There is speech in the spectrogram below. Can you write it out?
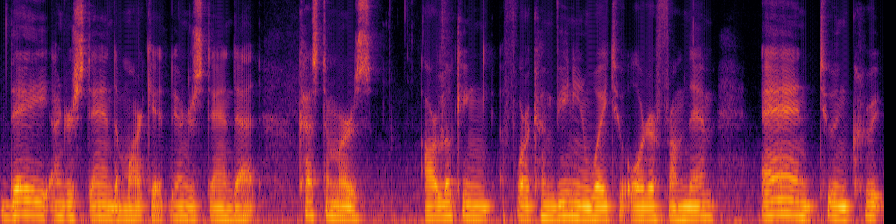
they understand the market. They understand that customers are looking for a convenient way to order from them and to incre-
